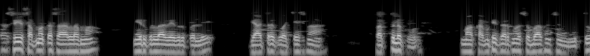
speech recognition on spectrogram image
శ్రీ సమ్మక్క సారలమ్మ నీరుకుల్లా వేగురుపల్లి జాతరకు వచ్చేసిన భక్తులకు మా కమిటీ తరఫున శుభాకాంక్షలు చెప్తూ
